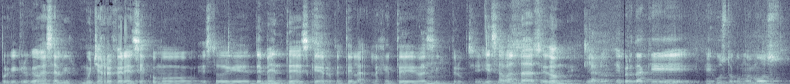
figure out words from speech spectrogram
porque creo que van a salir muchas referencias como esto de dementes, que de repente la, la gente va a decir, pero Sí. ¿y esa banda de dónde? Claro, es verdad que es justo como hemos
